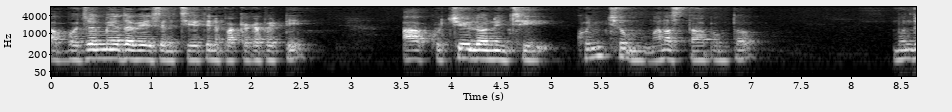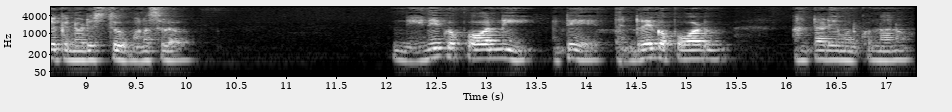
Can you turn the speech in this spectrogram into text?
ఆ భుజం మీద వేసిన చేతిని పక్కకు పెట్టి ఆ కుర్చీలో నుంచి కొంచెం మనస్తాపంతో ముందుకు నడుస్తూ మనసులో నేనే గొప్పవాడిని అంటే తండ్రే గొప్పవాడు అంటాడేమనుకున్నాను.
